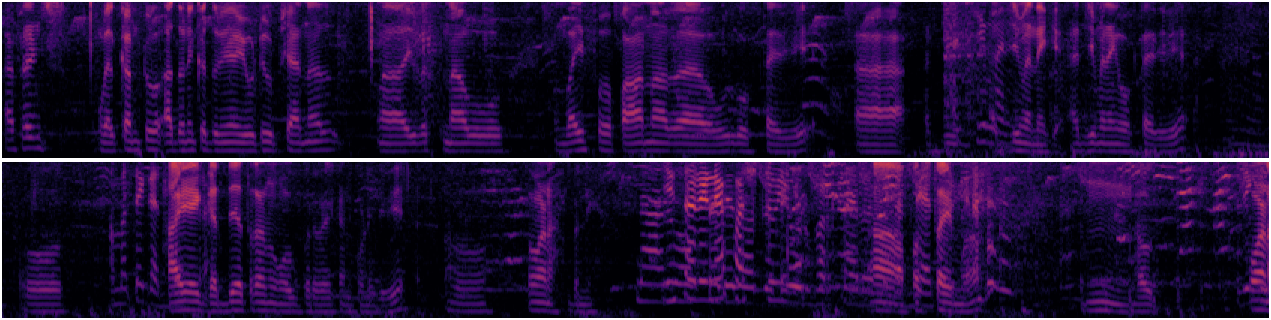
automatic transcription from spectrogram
ಹಾಯ್ ಫ್ರೆಂಡ್ಸ್ ವೆಲ್ಕಮ್ ಟು ಆಧುನಿಕ ದುನಿಯಾ ಯೂಟ್ಯೂಬ್ ಚಾನಲ್ ಇವತ್ತು ನಾವು ವೈಫ್ ಪಾವನರ ಊರಿಗೆ ಹೋಗ್ತಾ ಇದ್ವಿ. ಅಜ್ಜಿ ಅಜ್ಜಿ ಮನೆಗೆ. ಅಜ್ಜಿ ಮನೆಗೆ ಹೋಗ್ತಾ ಇದ್ದೀವಿ. ಓ ಹಾಗೆ ಗದ್ದೆ ಹತ್ರನೂ ಹೋಗಿ ಬರ್ಬೇಕು ಅನ್ಕೊಂಡಿದೀವಿ. ಓ, ಹೋಗೋಣ ಬನ್ನಿ. ಈ ಸರಿನೇ ಫಸ್ಟ್ ಇವ್ರು ಬರ್ತಾ ಇರೋದು ಹಾಂ ಫಸ್ಟ್ ಟೈಮ್ ಹ್ಞೂ ಹೌದು. ಹೋಗೋಣ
